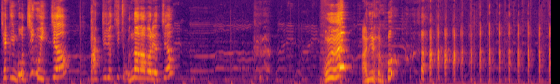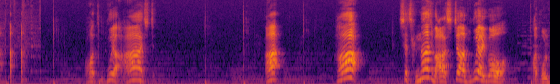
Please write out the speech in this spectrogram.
채팅 못 치고 있죠? 박준효 티 존나 나버렸죠? 어? 아니라고? 아 누구야? 아 진짜. 아! 아! 진짜 장난하지 마라 진짜. 누구야 이거? 아 뭘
